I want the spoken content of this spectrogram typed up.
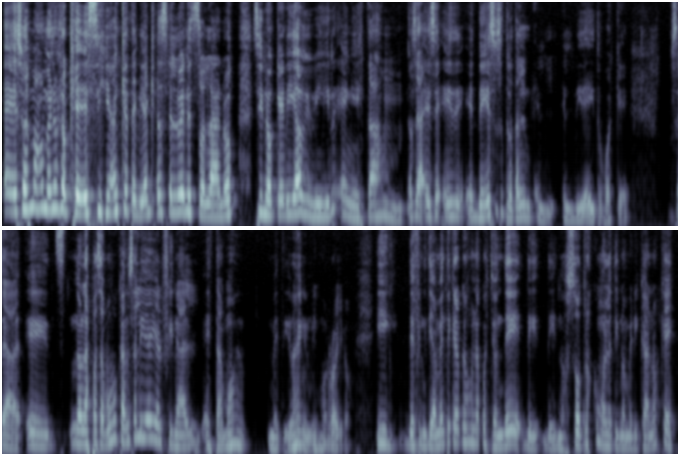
eso es más o menos lo que decían que tenía que hacer el venezolano si no quería vivir en estas, mm, o sea, ese, ese- de eso se trata el, el, el videito, pues que, o sea, eh, nos las pasamos buscando salida y al final estamos metidos en el mismo rollo. Y definitivamente creo que es una cuestión de, de, de nosotros como latinoamericanos que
